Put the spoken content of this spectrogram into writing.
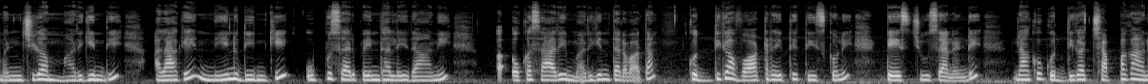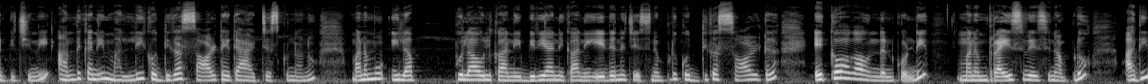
మంచిగా మరిగింది. అలాగే నేను దీనికి ఉప్పు సరిపోయిందా లేదా అని ఒకసారి మరిగిన తర్వాత కొద్దిగా వాటర్ అయితే తీసుకొని టేస్ట్ చూశానండి. నాకు కొద్దిగా చప్పగా అనిపించింది. అందుకని మళ్ళీ కొద్దిగా సాల్ట్ అయితే యాడ్ చేసుకున్నాను. మనము ఇలా పులావులు కానీ బిర్యానీ కానీ ఏదైనా చేసినప్పుడు కొద్దిగా సాల్ట్ ఎక్కువగా ఉందనుకోండి మనం రైస్ వేసినప్పుడు అది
